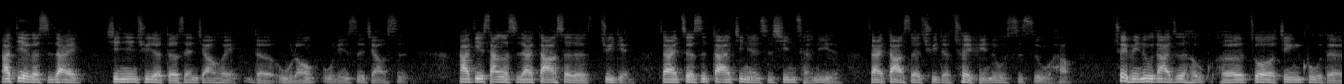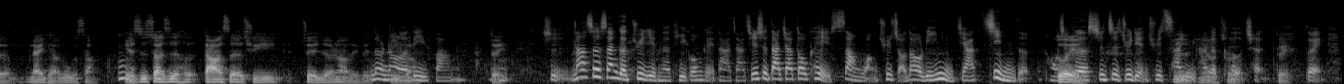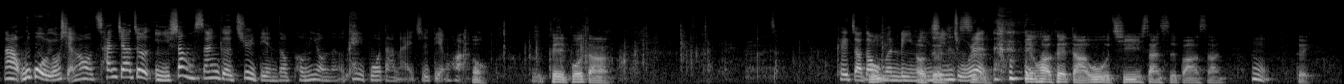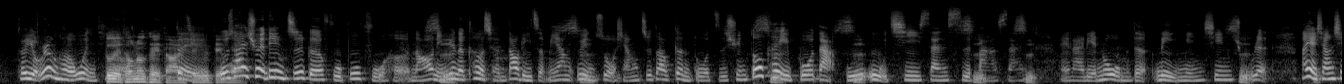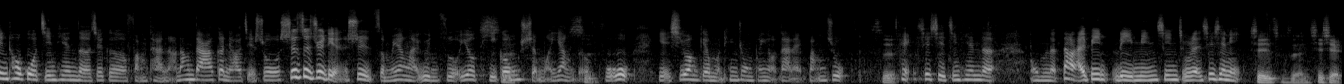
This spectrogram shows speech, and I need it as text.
那第二个是在新兴区的德生教会的五楼五零四教室。那第三个是在大社的据点，在这是大概今年是新成立的，在大社区的翠屏路四十五号。翠屏路大概就是合合作金库的那一条路上，也是算是和大社区最热闹的一个热闹的地方。对。是，那这三个据点呢，提供给大家，其实大家都可以上网去找到离你家近的这个师资据点去参与他的课程。对对，那如果有想要参加这以上三个据点的朋友呢，可以拨打哪一支电话？哦，可以拨打，可以找到我们李明新主任，电话可以打五五七三四八三。嗯。所以有任何问题，对，通通可以打这个电话。不太确定资格符不符合，然后里面的课程到底怎么样运作，想要知道更多资讯，都可以拨打五五七三四八三，哎，来联络我们的李明星主任。那也相信透过今天的这个访谈啊，让大家更了解说师资据点是怎么样来运作，又提供什么样的服务，也希望给我们听众朋友带来帮助。是，嘿，谢谢今天的我们的大来宾李明星主任，谢谢你，谢谢主持人，谢谢。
